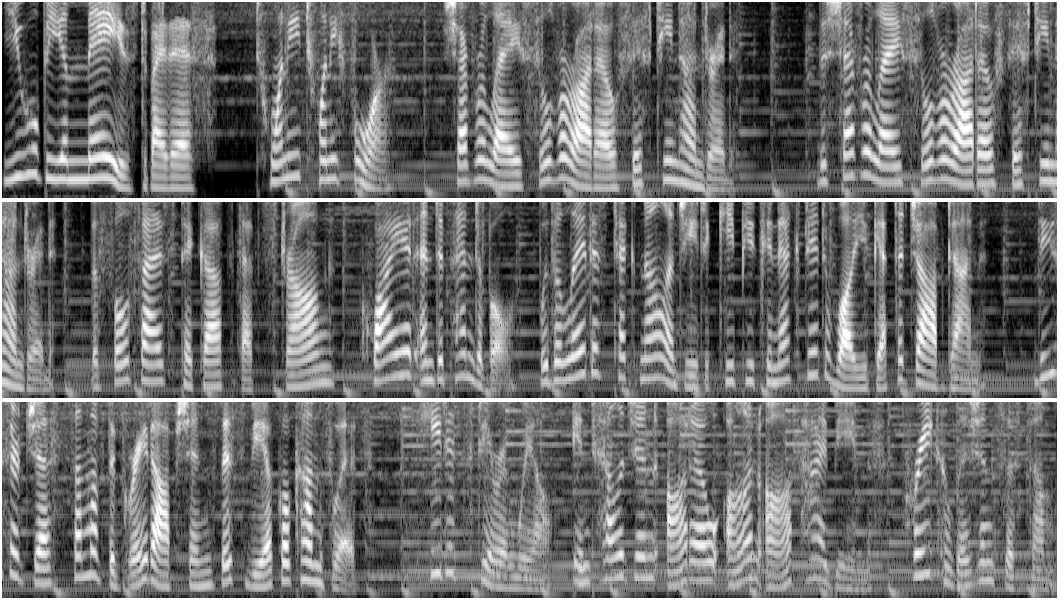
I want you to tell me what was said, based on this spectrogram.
You will be amazed by this 2024 Chevrolet Silverado 1500. The Chevrolet Silverado 1500, the full-size pickup that's strong, quiet, and dependable with the latest technology to keep you connected while you get the job done. These are just some of the great options this vehicle comes with. Heated steering wheel, intelligent auto on-off high beams, pre-collision system,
